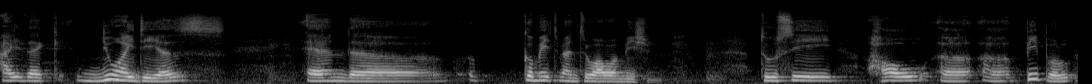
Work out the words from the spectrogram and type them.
I take new ideas and uh, commitment to our mission to see how uh, uh, people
